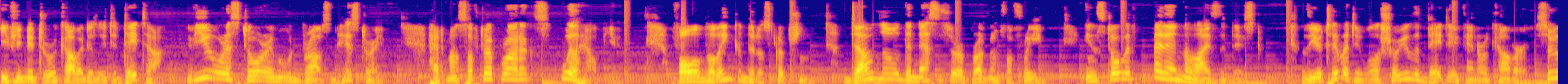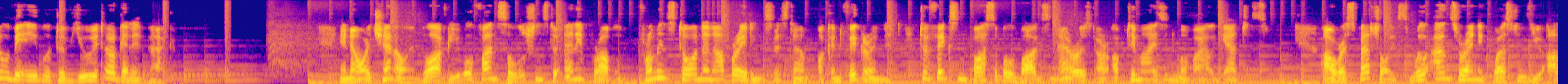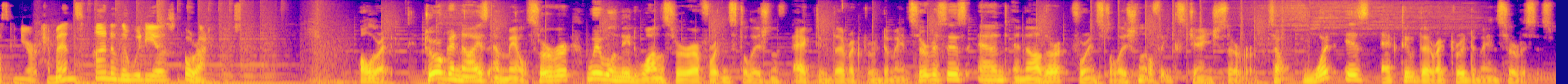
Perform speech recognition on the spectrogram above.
If you need to recover deleted data, view or restore removed browsing history, Hetman Software Products will help you. Follow the link in the description, download the necessary program for free, install it and analyze the disk. The utility will show you the data you can recover, so you'll be able to view it or get it back. In our channel and blog, you will find solutions to any problem, from installing an operating system or configuring it to fixing possible bugs and errors or optimizing mobile gadgets. Our specialists will answer any questions you ask in your comments under the videos or articles. Alright, to organize a mail server, we will need one server for installation of Active Directory domain services and another for installation of Exchange server. So, what is Active Directory domain services?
